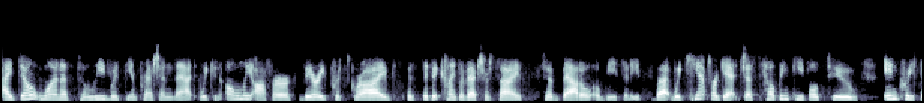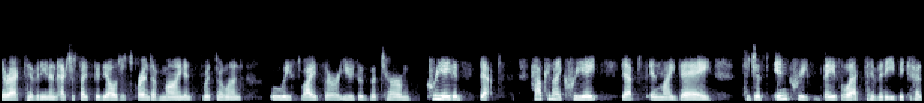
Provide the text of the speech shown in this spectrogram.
I don't want us to leave with the impression that we can only offer very prescribed, specific kinds of exercise to battle obesity. But we can't forget just helping people to increase their activity. And an exercise physiologist friend of mine in Switzerland, Uli Schweitzer, uses the term created steps. How can I create steps in my day to just increase basal activity because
